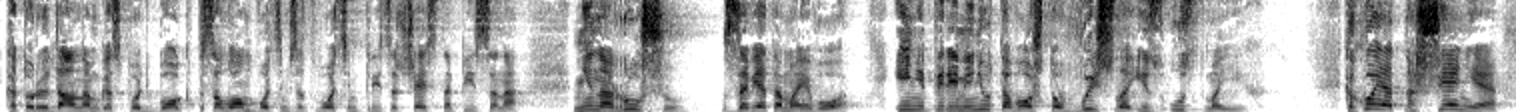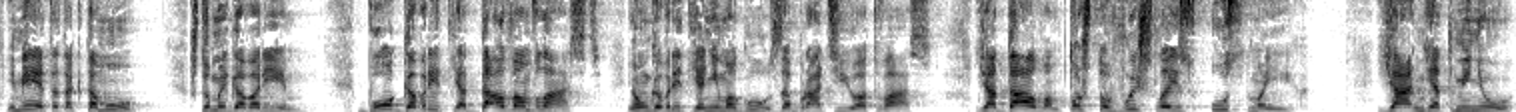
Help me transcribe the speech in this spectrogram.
которую дал нам Господь Бог. Псалом 88, 36 написано, «Не нарушу завета моего и не переменю того, что вышло из уст моих». Какое отношение имеет это к тому, что мы говорим? Бог говорит, я дал вам власть, и он говорит, я не могу забрать ее от вас. Я дал вам то, что вышло из уст моих. Я не отменю.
